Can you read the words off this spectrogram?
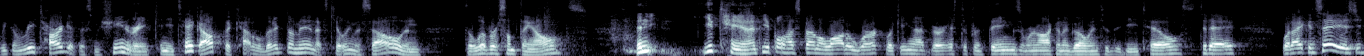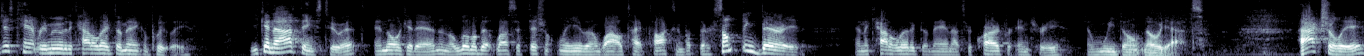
We can retarget this machinery. Can you take out the catalytic domain that's killing the cell and deliver something else? And you can. People have spent a lot of work looking at various different things, and we're not going to go into the details today. What I can say is you just can't remove the catalytic domain completely. You can add things to it, and they'll get in, and a little bit less efficiently than wild type toxin, but there's something buried in the catalytic domain that's required for entry, and we don't know yet. Actually,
